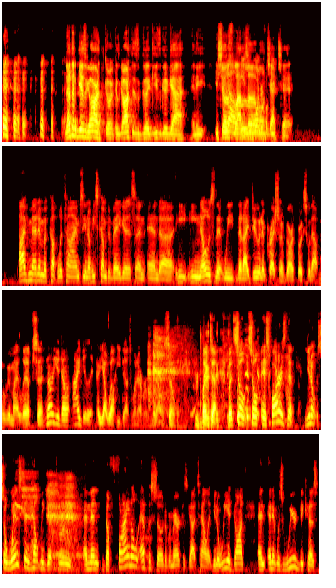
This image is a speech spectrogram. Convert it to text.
Nothing against Garth, because Garth is a good. He's a good guy, and he he showed no, us a lot of love on Chit Chat. I've met him a couple of times. You know, he's come to Vegas, and and uh, he he knows that we that I do an impression of Garth Brooks without moving my lips. Uh, no, you don't. I do it. Uh, yeah, well, he does. Whatever. You know. So, but uh, but so so as far as the you know, so Winston helped me get through, and then the final episode of America's Got Talent. You know, we had gone, and and it was weird because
